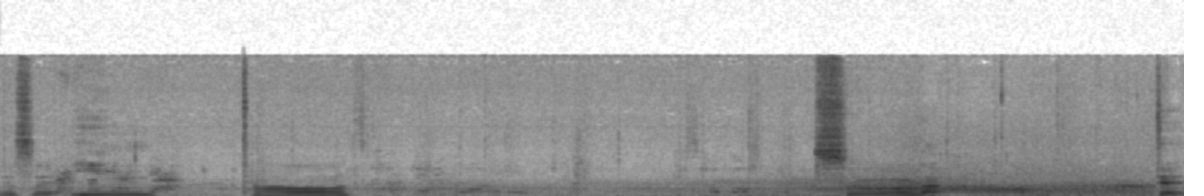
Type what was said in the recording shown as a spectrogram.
this is uh, 樱桃熟了。The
